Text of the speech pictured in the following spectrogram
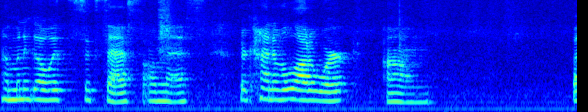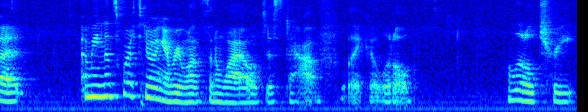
I'm gonna go with success on this. They're kind of a lot of work, um, but I mean, it's worth doing every once in a while just to have like a little a little treat.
